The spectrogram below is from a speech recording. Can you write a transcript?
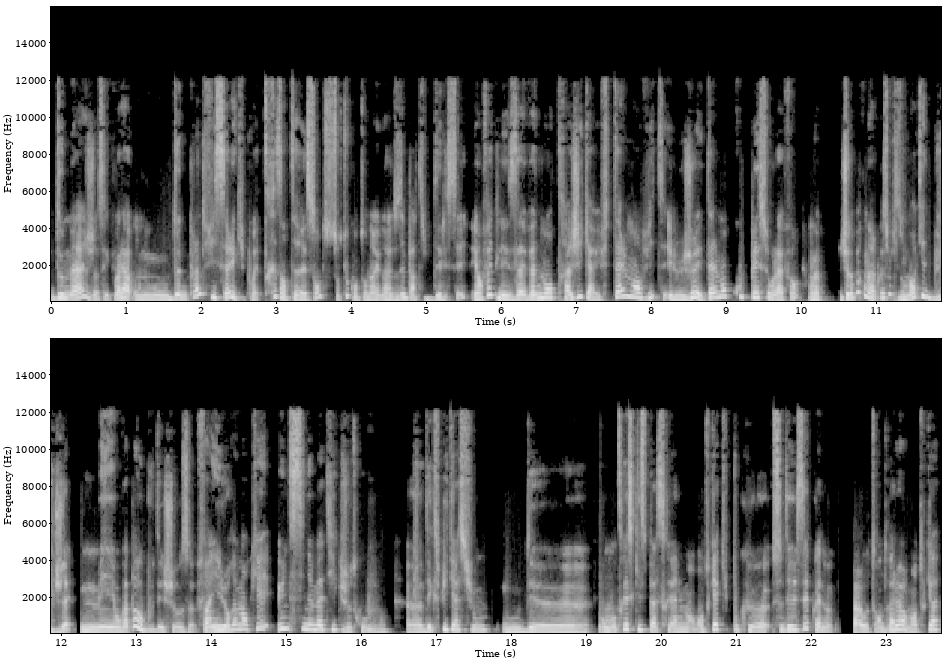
dommage, c'est que voilà, on nous donne plein de ficelles et qui pourraient être très intéressantes, surtout quand on arrive dans la deuxième partie du DLC. Et en fait, les événements tragiques arrivent tellement vite et le jeu est tellement coupé sur la fin. On a je dirais pas qu'on a l'impression qu'ils ont manqué de budget, mais on va pas au bout des choses. Enfin, il aurait manqué une cinématique, je trouve, euh, d'explication ou de pour montrer ce qui se passe réellement. En tout cas, pour que ce DLC prenne pas autant de valeur, mais en tout cas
